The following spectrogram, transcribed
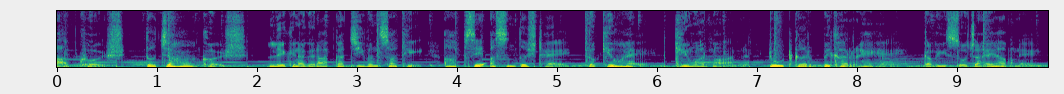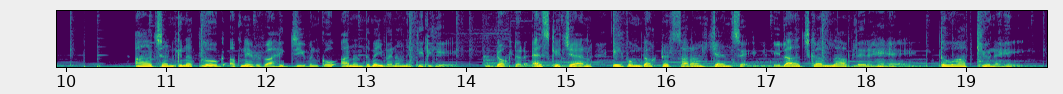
आप खुश तो जहाँ खुश। लेकिन अगर आपका जीवन साथी आपसे असंतुष्ट है तो क्यों है? क्यों अरमान टूटकर बिखर रहे हैं? कभी सोचा है आपने? आज अनगिनत लोग अपने वैवाहिक जीवन को आनंदमय बनाने के लिए डॉक्टर एस के जैन एवं डॉक्टर सारांश जैन से इलाज का लाभ ले रहे हैं। तो आप क्यों नहीं?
